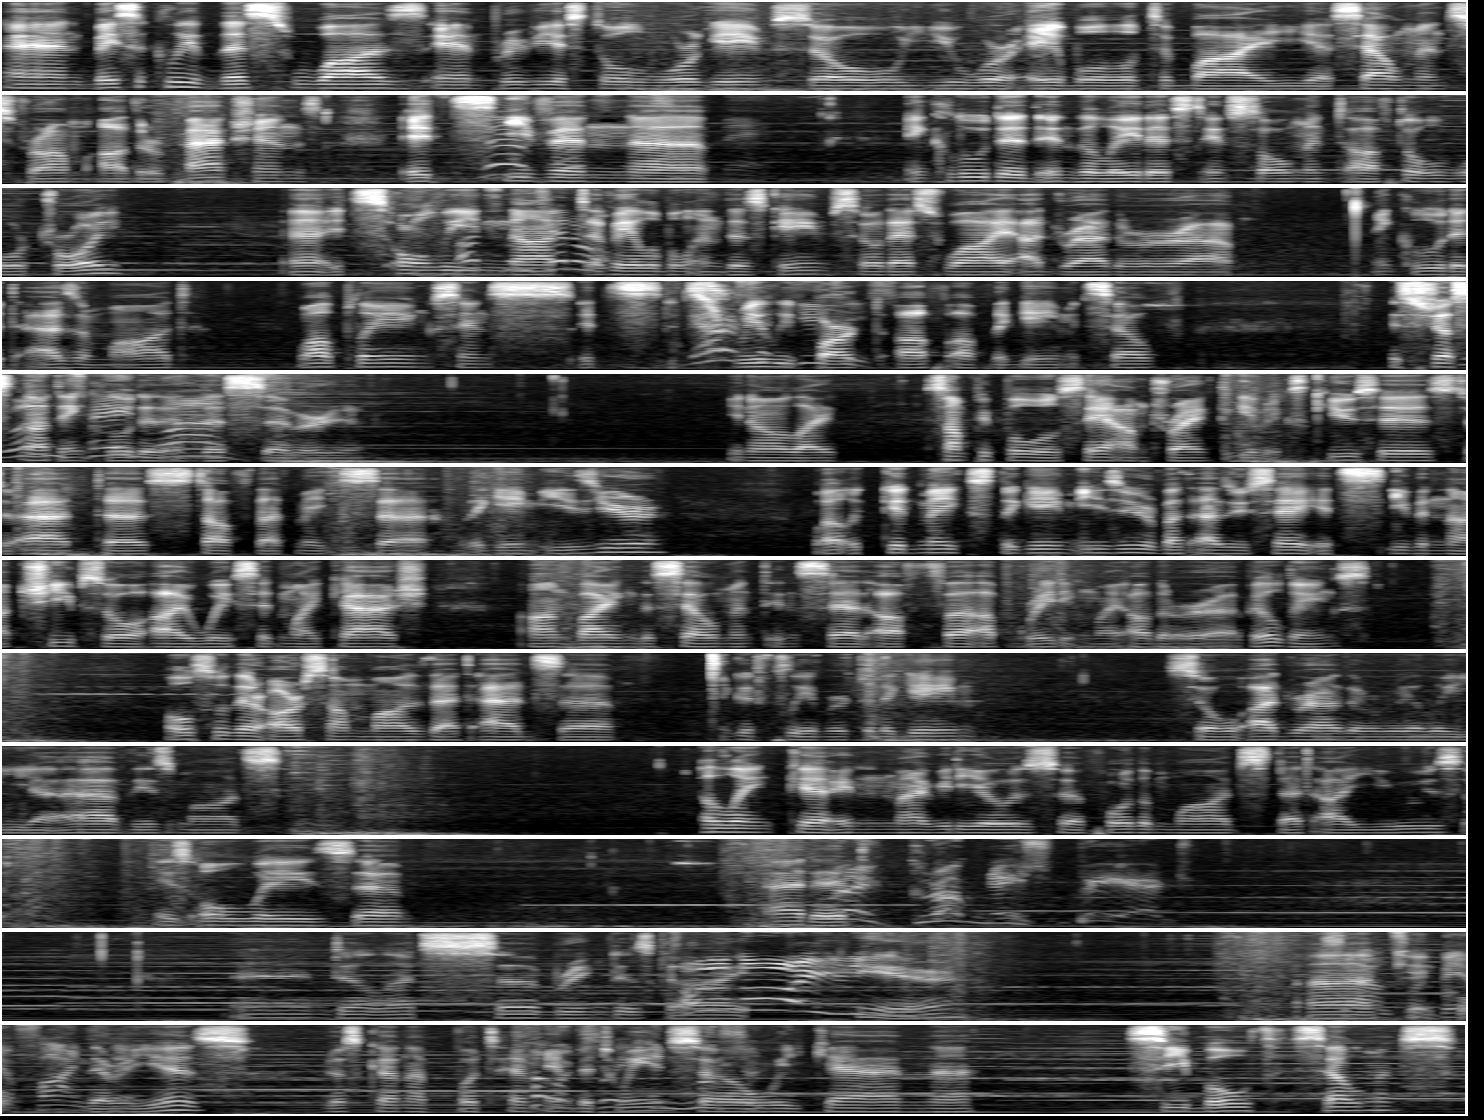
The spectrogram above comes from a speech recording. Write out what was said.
And basically this was in previous Total War games so you were able to buy uh, settlements from other factions. It's even uh, included in the latest installment of Total War Troy. Uh, it's only Huntsman not General. available in this game, so that's why I'd rather uh, include it as a mod while playing, since it's it's Garrison really part duties. of of the game itself. It's just not included in this uh, version. You know, like some people will say I'm trying to give excuses to add uh, stuff that makes uh, the game easier. Well, it could makes the game easier, but as you say, it's even not cheap, so I wasted my cash on buying the settlement instead of uh, upgrading my other uh, buildings. Also, there are some mods that adds uh, a good flavor to the game, so I'd rather really uh, have these mods. A link uh, in my videos uh, for the mods that I use is always uh, added. Ray Grumney's beard. And uh, let's uh, bring this guy here. Uh, okay, cool. There he is. Just gonna put him in between so we can uh, see both settlements.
